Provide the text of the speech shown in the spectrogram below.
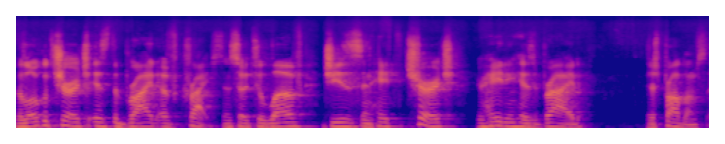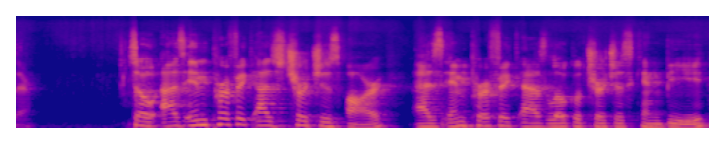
The local church is the bride of Christ. And so to love Jesus and hate the church, you're hating his bride. There's problems there. So, as imperfect as churches are, as imperfect as local churches can be,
